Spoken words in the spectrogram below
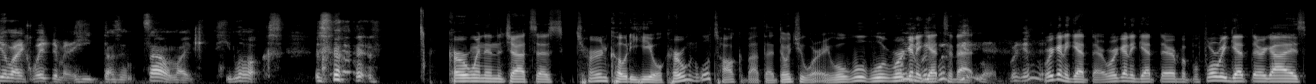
you're like, wait a minute, he doesn't sound like he looks. Kerwin in the chat says, "Turn Cody heel." Kerwin, we'll talk about that. Don't you worry. We'll, we'll, we'll we're gonna get to that. We're. We're gonna get there. We're gonna get there. But before we get there, guys,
